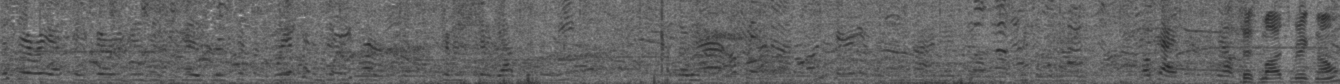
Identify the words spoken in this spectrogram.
this area stays very busy because there's different breaks from different parts, different states, yeah, different weeks. So we are up in uh, Ontario, we had the week of the ninth. okay, yeah. So it's March break now.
